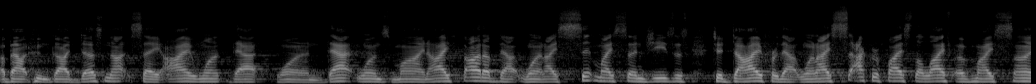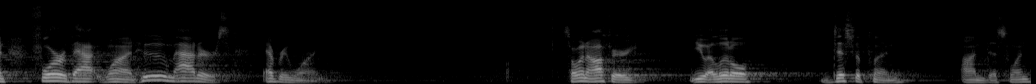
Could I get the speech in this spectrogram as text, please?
about whom God does not say, I want that one. That one's mine. I thought of that one. I sent my son Jesus to die for that one. I sacrificed the life of my son for that one. Who matters? Everyone. So I want to offer you a little discipline on this one,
